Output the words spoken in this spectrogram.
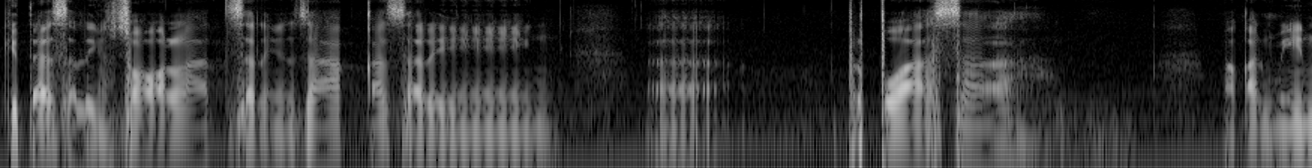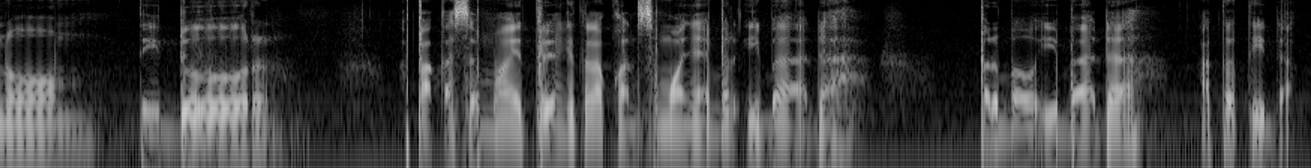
Kita saling sholat, saling zakat, saling uh, berpuasa, makan minum, tidur. Apakah semua itu yang kita lakukan semuanya beribadah, berbau ibadah atau tidak?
